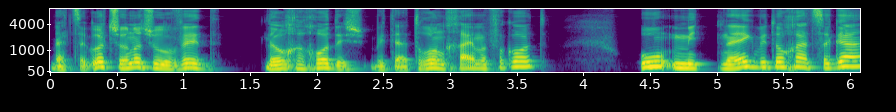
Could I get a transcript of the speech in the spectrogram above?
בהצגות שונות שהוא עובד לאורך החודש בתיאטרון חיים הפקות, הוא מתנהג בתוך ההצגה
